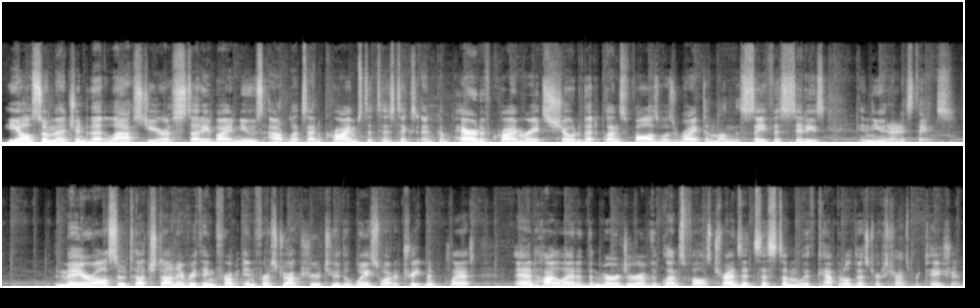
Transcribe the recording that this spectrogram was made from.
He also mentioned that last year, a study by news outlets and crime statistics and comparative crime rates showed that Glens Falls was ranked among the safest cities in the United States. The mayor also touched on everything from infrastructure to the wastewater treatment plant and highlighted the merger of the Glens Falls transit system with Capital District's transportation.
